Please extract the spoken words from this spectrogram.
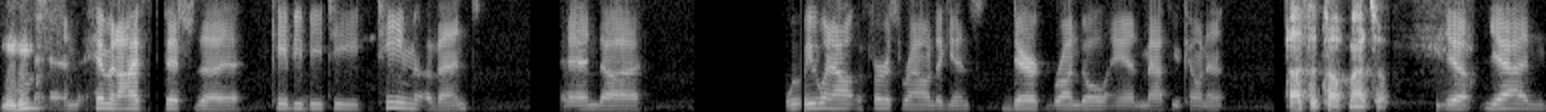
hmm and him and I fished the KBBT team event, and uh, we- we went out in the first round against Derek Brundle and Matthew Conant. That's a tough matchup. Yeah, yeah, and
